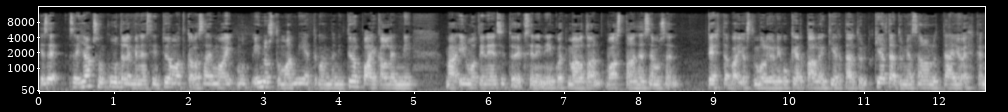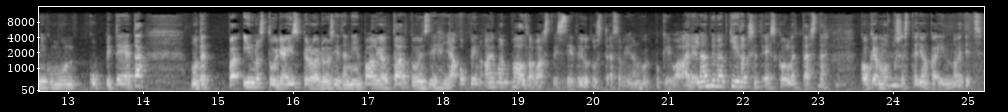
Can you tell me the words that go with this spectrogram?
Ja se, se jakson kuunteleminen siinä työmatkalla sai mua innostumaan niin, että kun mä menin työpaikalle, niin mä ilmoitin ensitöikseni, niin kuin, että mä otan vastaan sen semmoisen tehtävän, josta mä olin jo niin kuin kertaalleen kieltäytynyt, kieltäytynyt ja sanonut, että tämä ei ole ehkä niin kuin mun kuppi teetä. Mutta innostuin ja inspiroiduin siitä niin paljon, että tartuin siihen ja opin aivan valtavasti siitä jutusta ja se oli ihan huippukivaa. Eli lämpimät kiitokset Eskolle tästä kokemuksesta, jonka innoitit.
